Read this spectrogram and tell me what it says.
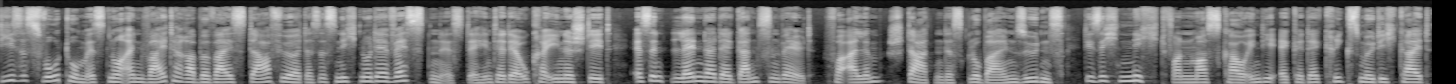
dieses Votum ist nur ein weiterer Beweis dafür, dass es nicht nur der Westen ist, der hinter der Ukraine steht, es sind Länder der ganzen Welt, vor allem Staaten des globalen Südens, die sich nicht von Moskau in die Ecke der Kriegsmüdigkeit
